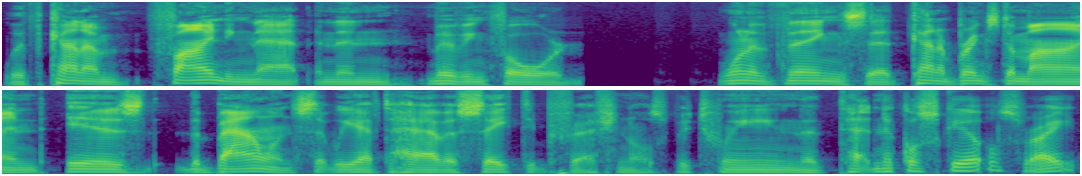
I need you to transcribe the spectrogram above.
with kind of finding that and then moving forward. One of the things that kind of brings to mind is the balance that we have to have as safety professionals between the technical skills, right?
